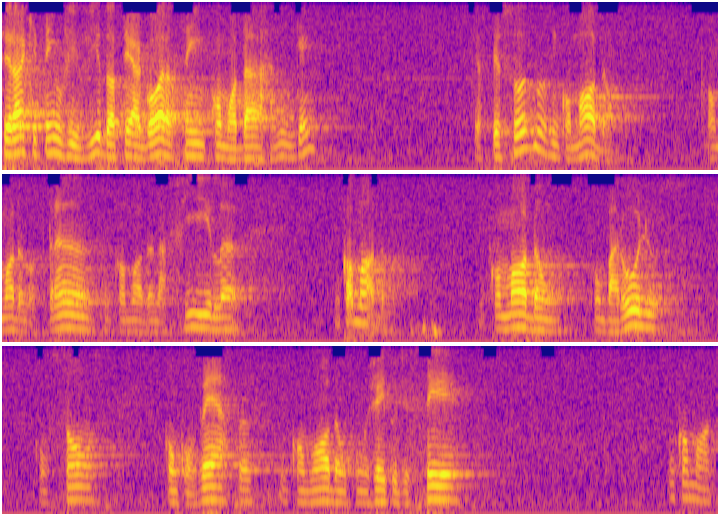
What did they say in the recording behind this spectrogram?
será que tenho vivido até agora sem incomodar ninguém? Que as pessoas nos incomodam, incomodam no trânsito, incomodam na fila, incomodam. Incomodam com barulhos, com sons, com conversas, incomodam com o jeito de ser, incomodam.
